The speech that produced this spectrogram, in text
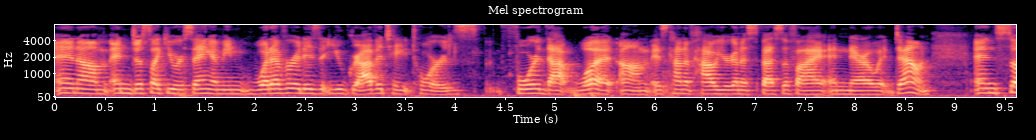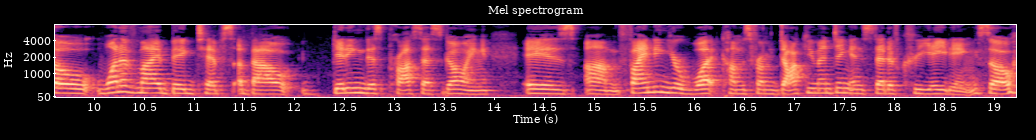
and um and just like you were saying, I mean, whatever it is that you gravitate towards for that what um is kind of how you're going to specify and narrow it down. And so one of my big tips about getting this process going is um, finding your what comes from documenting instead of creating. So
